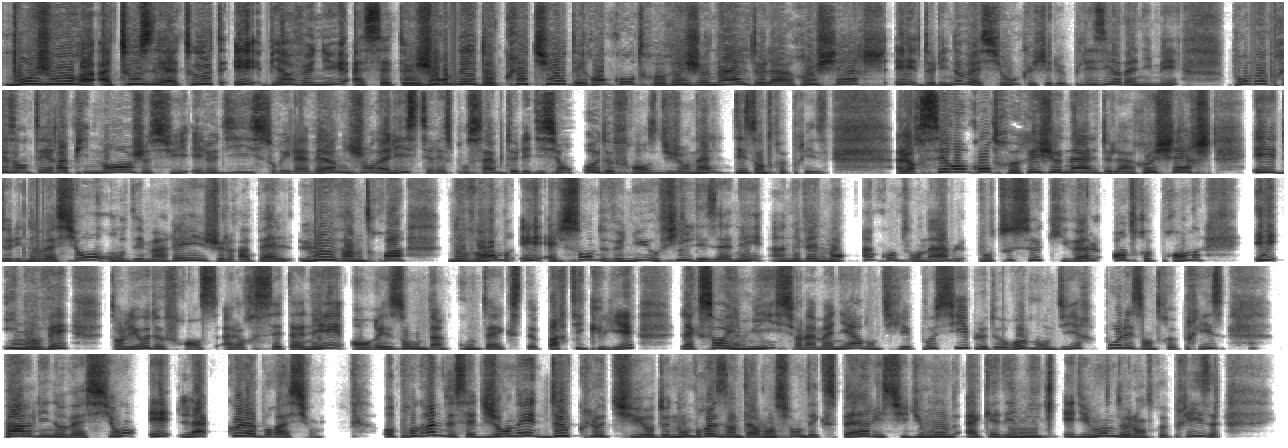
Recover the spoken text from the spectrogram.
Bonjour à tous et à toutes et bienvenue à cette journée de clôture des rencontres régionales de la recherche et de l'innovation que j'ai le plaisir d'animer. Pour me présenter rapidement, je suis Elodie Souris-Laverne, journaliste et responsable de l'édition Hauts-de-France du journal des entreprises. Alors, ces rencontres régionales de la recherche et de l'innovation ont démarré, je le rappelle, le 23 novembre et elles sont devenues au fil des années un événement incontournable pour tous ceux qui veulent entreprendre et innover dans les Hauts-de-France. Alors cette année, en raison d'un contexte particulier, l'accent est mis sur la manière dont il est possible de rebondir pour les entreprises par l'innovation et la collaboration. Au programme de cette journée de clôture, de nombreuses interventions d'experts issus du monde académique et du monde de l'entreprise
